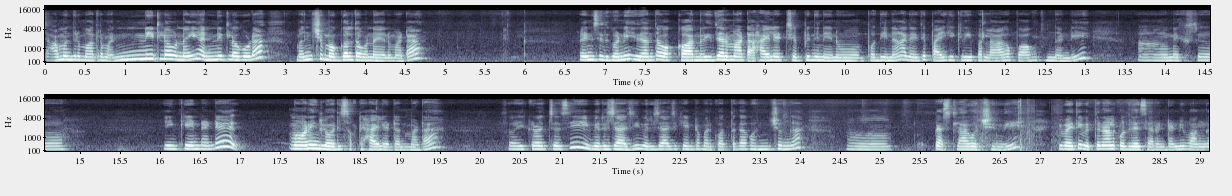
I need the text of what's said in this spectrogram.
చామంతులు మాత్రం అన్నిట్లో ఉన్నాయి. అన్నిట్లో కూడా మంచి మొగ్గలతో ఉన్నాయన్నమాట. ఫ్రెండ్స్ ఇదిగోండి ఇదంతా ఒక కార్నర్. ఇది అనమాట హైలైట్ చెప్పింది నేను పుదీనా. అదైతే పైకి క్రీపర్ లాగా పాకుతుందండి. నెక్స్ట్ ఇంకేంటంటే మార్నింగ్ గ్లోరీస్ ఒకటి హైలైట్ అనమాట సో ఇక్కడ వచ్చేసి విరజాజి. విరజాజికి ఏంటో మరి కొత్తగా కొంచెంగా పెస్ట్ లాగా వచ్చింది. ఇవైతే విత్తనాలకు వదిలేశారంటండి వంగ.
